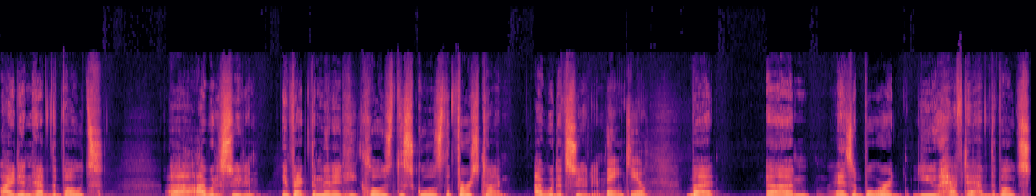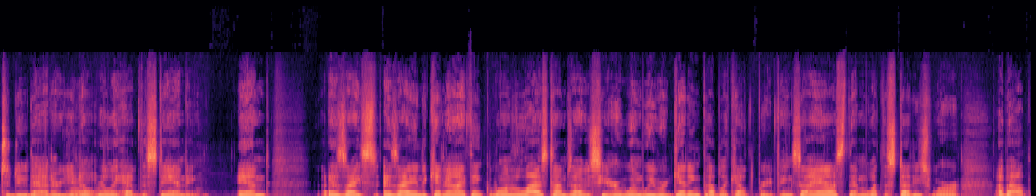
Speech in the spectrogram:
I didn't have the votes, uh, I would have sued him In fact, the minute he closed the schools the first time, I would have sued him. Thank you. But um, as a board, you have to have the votes to do that, or you don't really have the standing. And as I as I indicated, and I think one of the last times I was here, when we were getting public health briefings, I asked them what the studies were about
